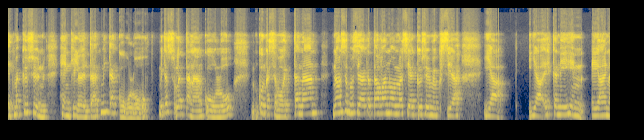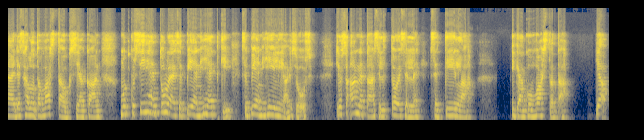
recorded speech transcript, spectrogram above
että mä kysyn henkilöiltä, että mitä kuuluu, mitä sulle tänään kuuluu, kuinka sä voit tänään. Ne on semmoisia aika tavanomaisia kysymyksiä ja ja ehkä niihin ei aina edes haluta vastauksiakaan, mutta kun siihen tulee se pieni hetki, se pieni hiljaisuus, jossa annetaan sille toiselle se tila ikään kuin vastata ja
